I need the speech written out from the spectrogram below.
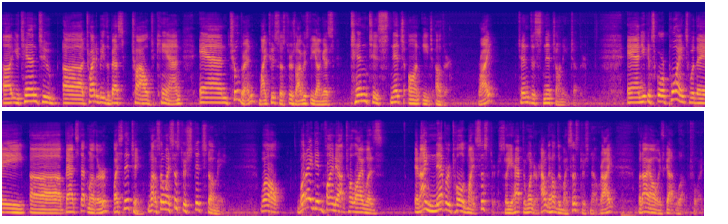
uh, you tend to uh, try to be the best child you can. And children, my two sisters, I was the youngest, tend to snitch on each other, right? Tend to snitch on each other. And you can score points with a uh, bad stepmother by snitching. So my sister stitched on me. Well, what I didn't find out till I was, and I never told my sisters, so you have to wonder how the hell did my sisters know, right? But I always got whooped for it.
